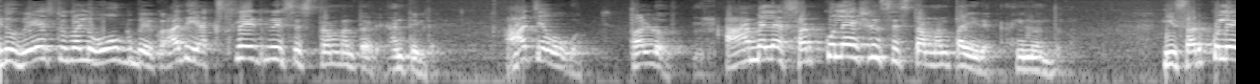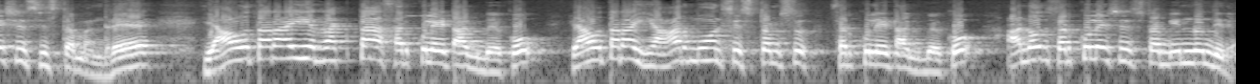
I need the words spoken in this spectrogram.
ಇದು ವೇಸ್ಟ್ಗಳು ಹೋಗಬೇಕು. ಅದು ಎಕ್ಸ್ಟ್ರೇಟರಿ ಸಿಸ್ಟಮ್ ಅಂತಾರೆ ಅಂತೀವಿ ಆಚೆ ಹೋಗೋದು ತಳ್ಳೋದು. ಆಮೇಲೆ ಸರ್ಕ್ಯುಲೇಷನ್ ಸಿಸ್ಟಮ್ ಅಂತ ಇದೆ ಇನ್ನೊಂದು. ಈ ಸರ್ಕ್ಯುಲೇಷನ್ ಸಿಸ್ಟಮ್ ಅಂದರೆ ಯಾವ ಥರ ಈ ರಕ್ತ ಸರ್ಕ್ಯುಲೇಟ್ ಆಗಬೇಕು ಯಾವ ಥರ ಈ ಹಾರ್ಮೋನ್ ಸಿಸ್ಟಮ್ಸ್ ಸರ್ಕ್ಯುಲೇಟ್ ಆಗಬೇಕು ಅನ್ನೋದು ಸರ್ಕ್ಯುಲೇಷನ್ ಸಿಸ್ಟಮ್ ಇನ್ನೊಂದಿದೆ.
